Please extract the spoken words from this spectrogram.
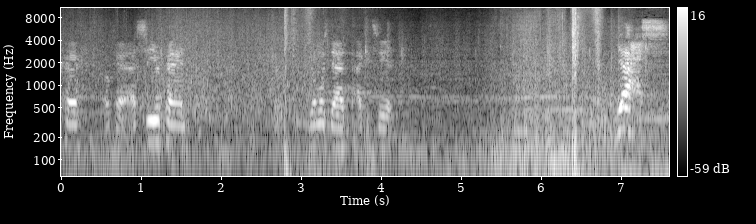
okay, okay, I see your pain. You're almost dead, I can see it. Yes!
